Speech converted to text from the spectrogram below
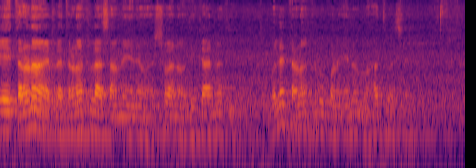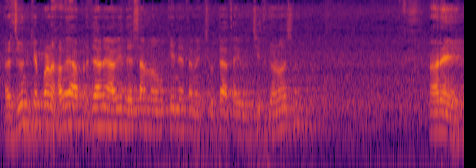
એ તરણા એટલે તણખલા સામે એને હસવાનો અધિકાર નથી. ભલે તણખલું પણ એનું મહત્વ છે. અર્જુન કે, પણ હવે આ પ્રજાને આવી દશામાં મૂકીને તમે છૂટા થઈ ઉચિત ગણો છો? અને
